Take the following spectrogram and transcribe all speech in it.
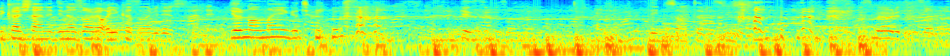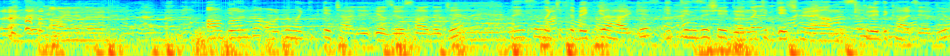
Birkaç tane dinozor ve ayı kazanabiliriz. Yarın Almanya'ya götürürüz. Gezdiririz onları. Denize atarız yüzünü. Biz mi öğretiriz onlara? Aa bu arada orada nakit geçerli yazıyor sadece. Neyse nakitle bekliyor herkes. Gittiğinizde şey diyor nakit geçmiyor yalnız kredi kartıyla diyor.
